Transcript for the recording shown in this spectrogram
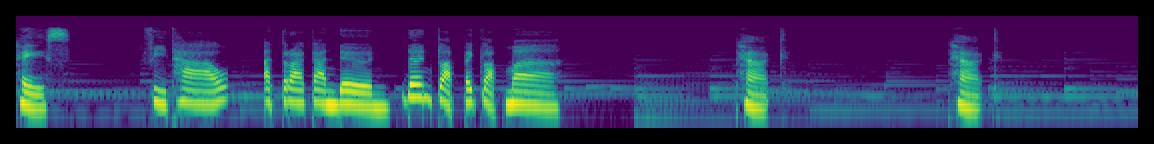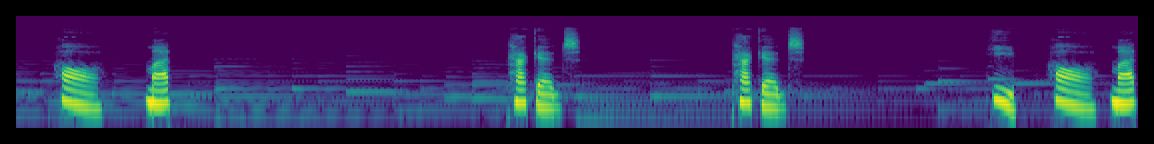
Pace. ฝีเท้า อัตราการเดิน เดินกลับไปกลับมา Pack. Pack. ห่อ มัด Package. Package. หีบ ห่อ มัด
